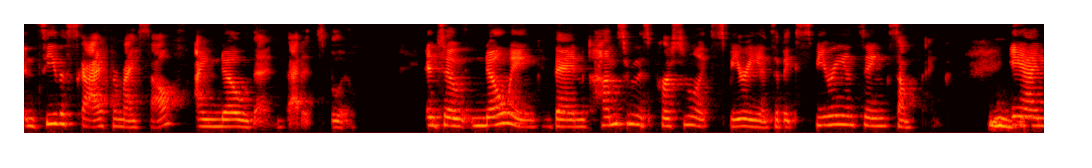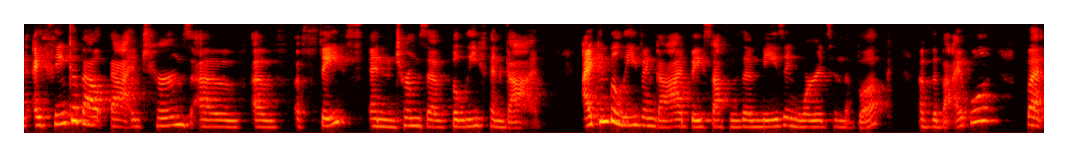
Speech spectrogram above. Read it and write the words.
and see the sky for myself, I know then that it's blue. And so knowing then comes from this personal experience of experiencing something. Mm-hmm. And I think about that in terms of, of, of faith and in terms of belief in God. I can believe in God based off of the amazing words in the book, of the Bible, but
